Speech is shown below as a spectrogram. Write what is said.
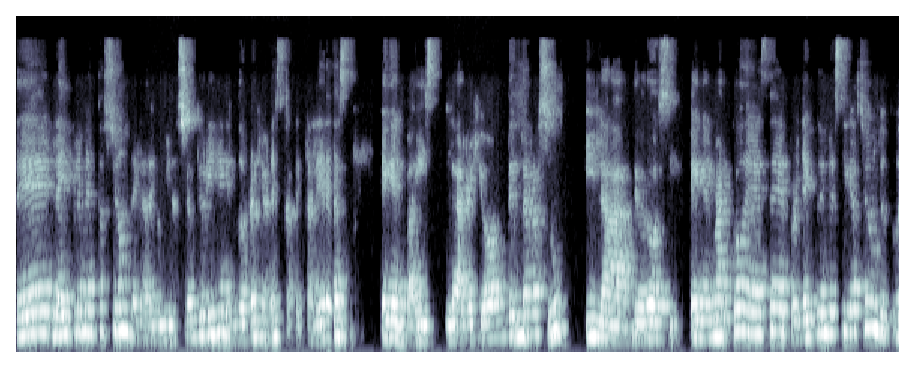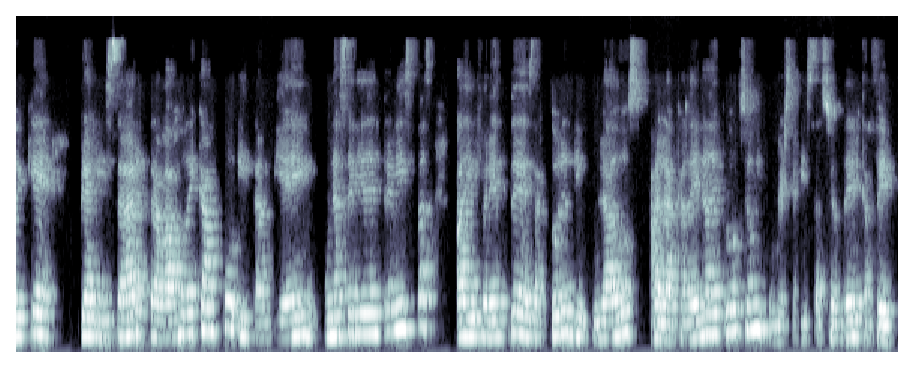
de la implementación de la denominación de origen en dos regiones cafetaleras en el país, la región de Terrazú y la de Orosi. En el marco de este proyecto de investigación, yo tuve que realizar trabajo de campo y también una serie de entrevistas a diferentes actores vinculados a la cadena de producción y comercialización del café.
